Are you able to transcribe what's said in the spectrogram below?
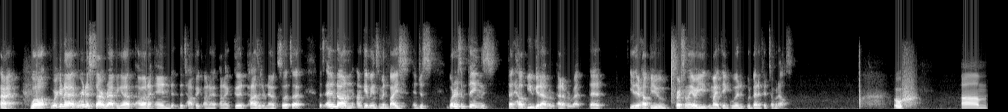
all right. Well, we're gonna we're gonna start wrapping up. I want to end the topic on a on a good positive note. So let's uh let's end on on giving some advice and just what are some things that help you get out of, out of a rut that either help you personally or you, you might think would, would benefit someone else? Oof. Um,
